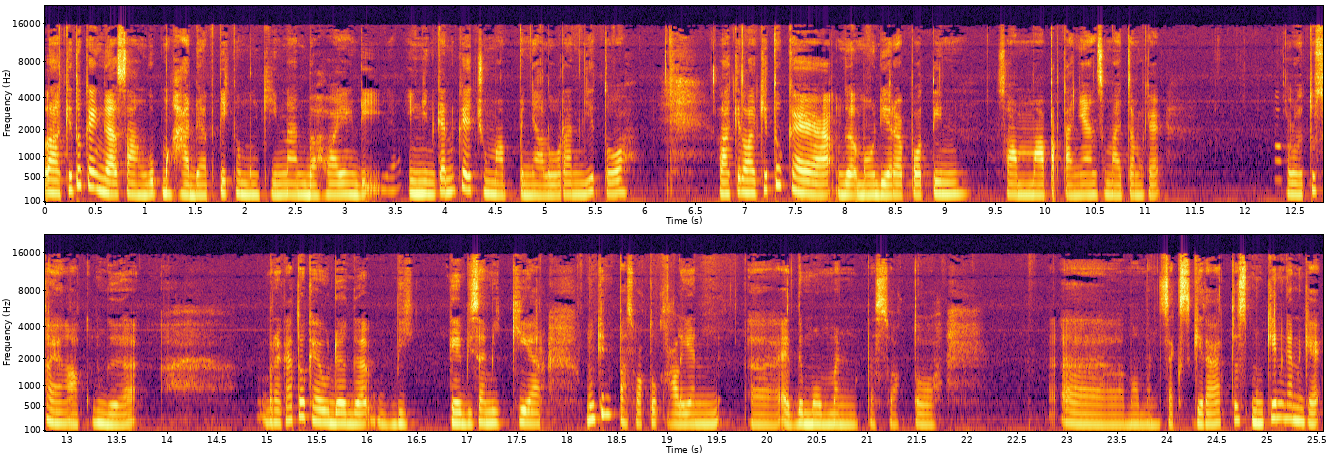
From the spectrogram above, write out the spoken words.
laki tuh kayak nggak sanggup menghadapi kemungkinan bahwa yang diinginkan kayak cuma penyaluran gitu. Laki-laki tuh kayak nggak mau direpotin sama pertanyaan semacam kayak lo tuh sayang aku nggak? Mereka tuh kayak udah nggak bi kayak bisa mikir. Mungkin pas waktu kalian uh, at the moment pas waktu uh, momen seks gitu terus mungkin kan kayak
